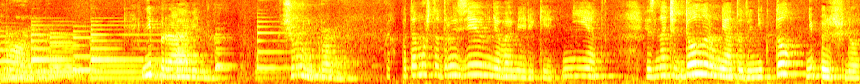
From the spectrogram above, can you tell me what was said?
Правильно. Неправильно. Почему неправильно? Потому что друзей у меня в Америке нет. И значит, доллар мне оттуда никто не пришлет.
